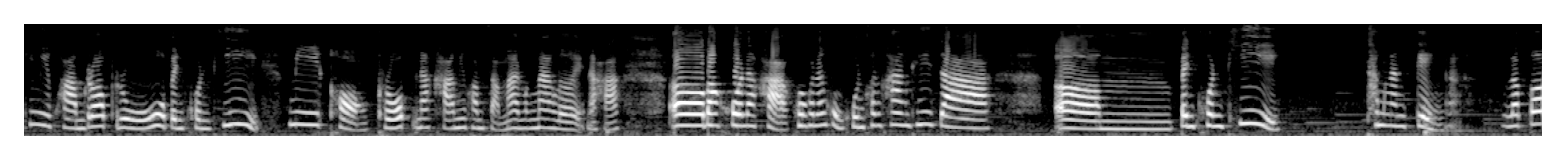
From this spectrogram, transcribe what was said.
ที่มีความรอบรู้ เป็นคนที่มีของครบนะคะ มีความสามารถมาก ๆ เลยนะคะเออบางคนนะคะคนคนนั้นของคุณค่อนข้างที่จะเออเป็นคนที่ทำงานเก่งอะแล้วก็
